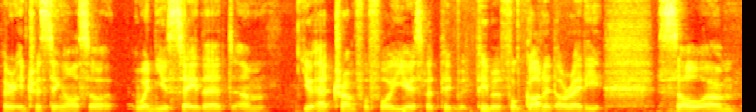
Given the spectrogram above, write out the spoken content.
very interesting also when you say that um, you had Trump for four years, but people people forgot it already. So. Um,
